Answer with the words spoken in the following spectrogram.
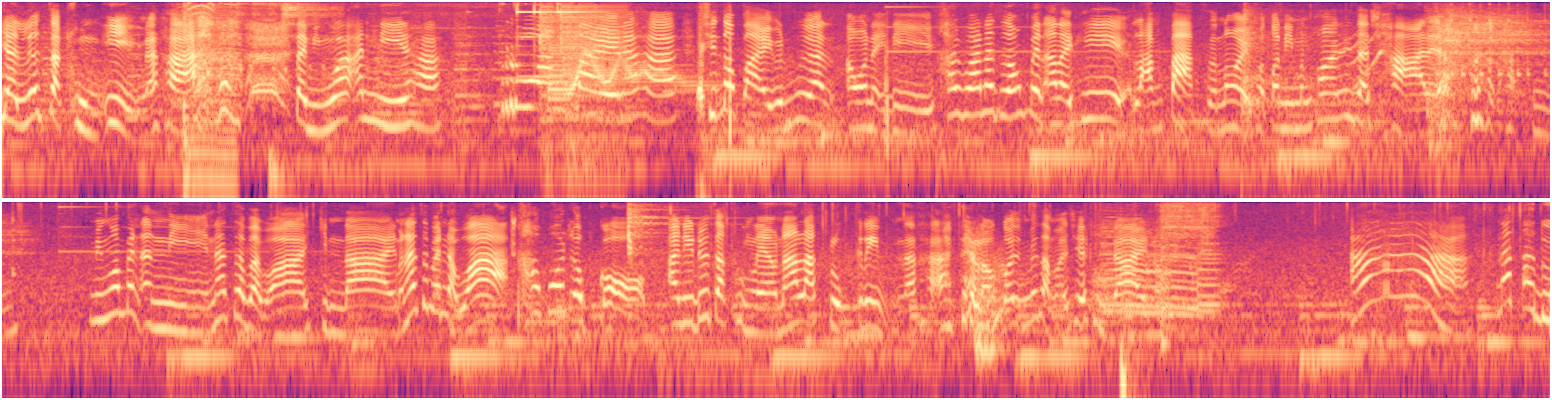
อย่าเลือกจากถุงอีกนะคะ แต่มิงว่าอันนี้นะคะร่วงไปนะคะ ชิ้นต่อไปเพื่อนๆเอาอันไหนดีคาดว่าน่าจะต้องเป็นอะไรที่ล้างปากซะหน่อยเพราะตอนนี้มันค่อนข้างที่จะชาแล้ว มมิงว่าเป็นอันนี้น่าจะแบบว่ากินได้ มันน่าจะเป็นแบบว่าข้าวโพดอบกรอบ อันนี้ดูจากถุงแล้วน่ารักกรุบกริบนะคะ แต่เราก็ไม่สามารถเชื่อถือได้เนาะอ่าหน้าตาดู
